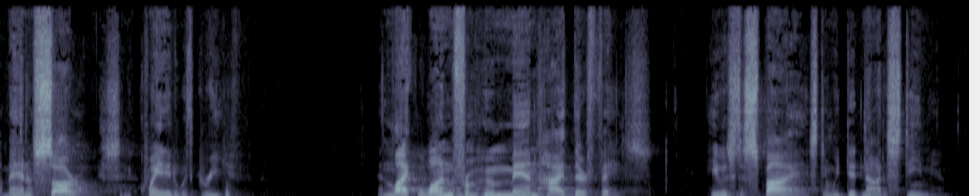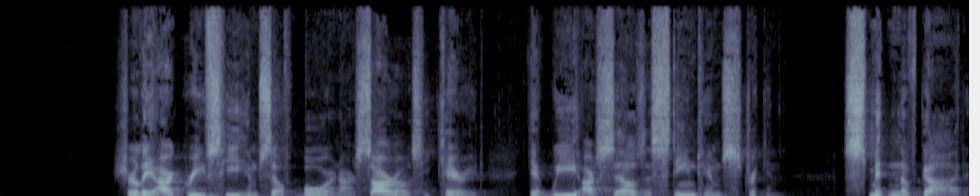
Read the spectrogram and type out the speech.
a man of sorrows and acquainted with grief. And like one from whom men hide their face, He was despised, and we did not esteem him. Surely our griefs he himself bore, and our sorrows he carried. Yet we ourselves esteemed him stricken, smitten of God,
